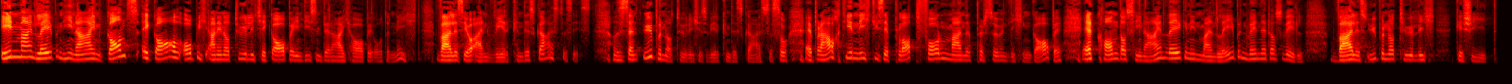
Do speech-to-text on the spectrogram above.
in mein Leben hinein, ganz egal, ob ich eine natürliche Gabe in diesem Bereich habe oder nicht, weil es ja ein Wirken des Geistes ist. Und es ist ein übernatürliches Wirken des Geistes. So, er braucht hier nicht diese Plattform meiner persönlichen Gabe. Er kann das hineinlegen in mein Leben, wenn er das will, weil es übernatürlich geschieht.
